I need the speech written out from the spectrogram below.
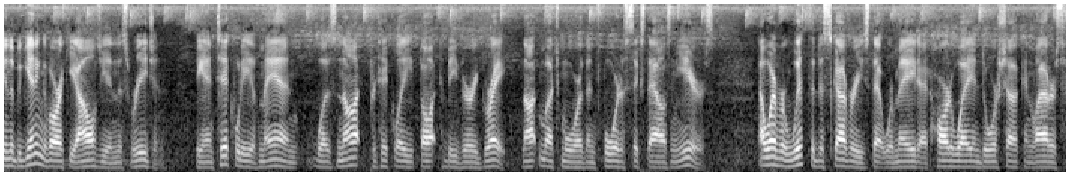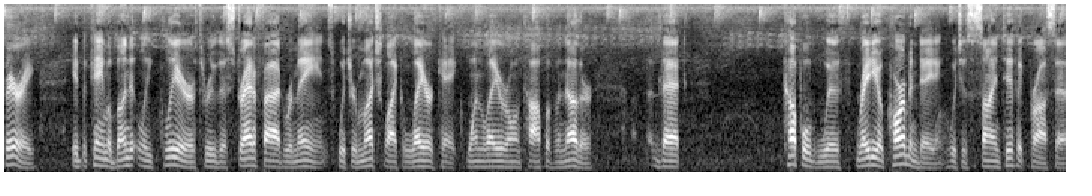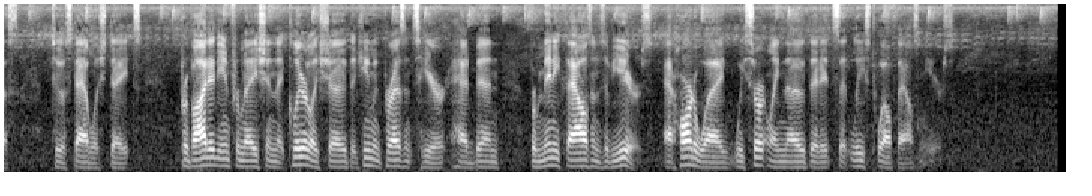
In the beginning of archaeology in this region, the antiquity of man was not particularly thought to be very great, not much more than four to 6,000 years. However, with the discoveries that were made at Hardaway and Doerschuk and Lowder's Ferry, it became abundantly clear through the stratified remains, which are much like a layer cake, one layer on top of another, that coupled with radiocarbon dating, which is a scientific process to establish dates, provided information that clearly showed that human presence here had been for many thousands of years. At Hardaway, we certainly know that it's at least 12,000 years.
